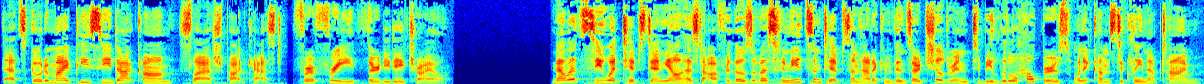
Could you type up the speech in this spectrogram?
That's gotomypc.com slash podcast for a free 30-day trial. Now let's see what tips Danielle has to offer those of us who need some tips on how to convince our children to be little helpers when it comes to cleanup time.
